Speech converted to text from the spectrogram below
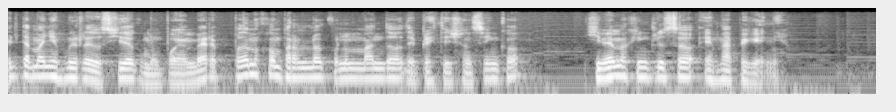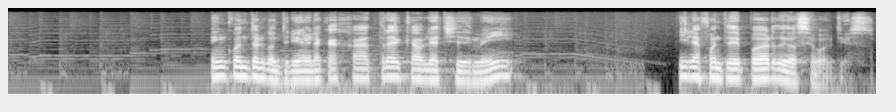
El tamaño es muy reducido como pueden ver, podemos compararlo con un mando de PlayStation 5 y vemos que incluso es más pequeño. En cuanto al contenido de la caja, trae cable HDMI y la fuente de poder de 12 voltios.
